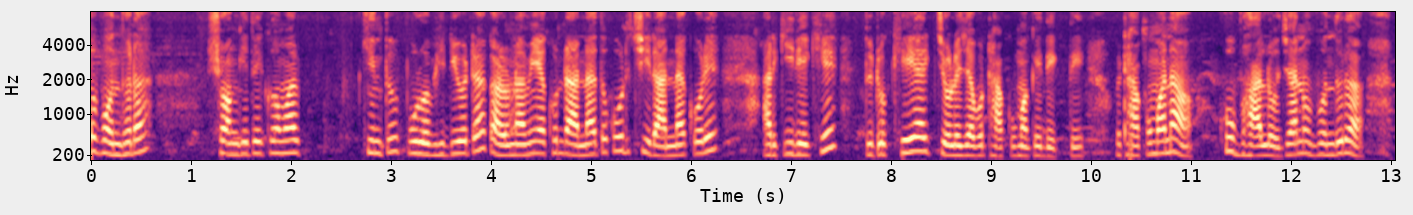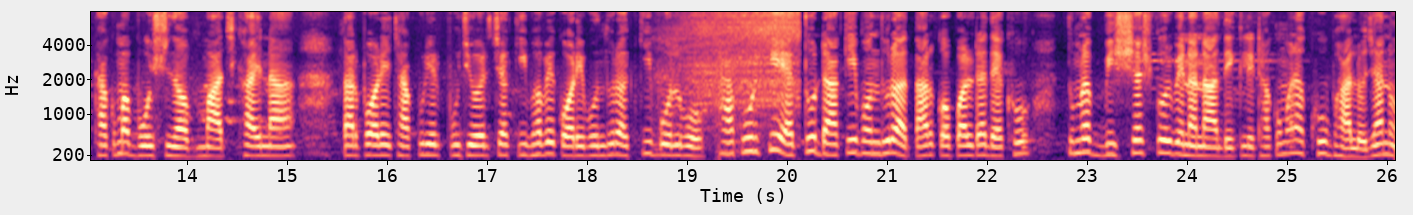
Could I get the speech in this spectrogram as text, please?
তো বন্ধুরা, সঙ্গে থেকো আমার কিন্তু পুরো ভিডিওটা, কারণ আমি এখন রান্না তো করছি, রান্না করে আর কি রেখে দুটো খেয়ে আর চলে যাব ঠাকুমাকে দেখতে। ওই ঠাকুমা না খুব ভালো, জানো বন্ধুরা? ঠাকুমা বৈষ্ণব, মাছ খায় না। তারপরে ঠাকুরের পুজো অর্চা কীভাবে করে বন্ধুরা, কি বলব? ঠাকুরকে এত ডাকে বন্ধুরা, তার কপালটা দেখো তোমরা বিশ্বাস করবে না না দেখলে। ঠাকুমারা খুব ভালো, জানো?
